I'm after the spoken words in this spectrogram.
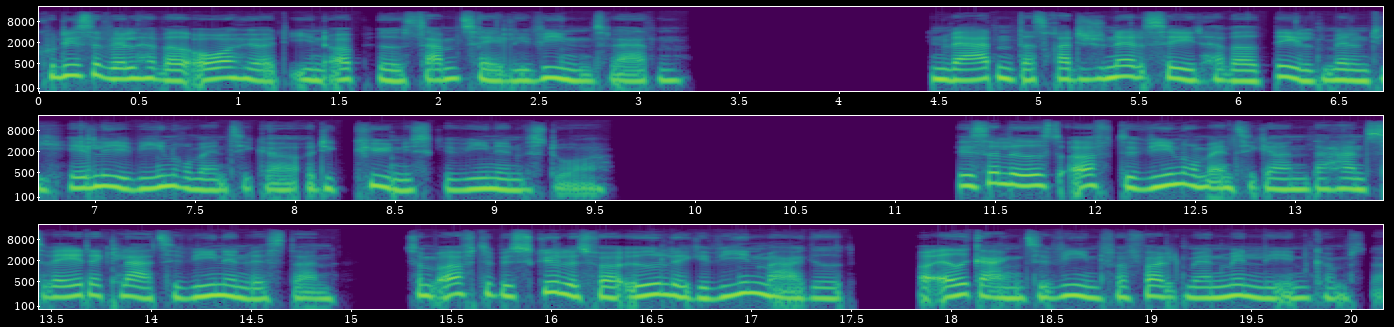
kunne lige så vel have været overhørt i en ophedet samtale i vinens verden. En verden, der traditionelt set har været delt mellem de hellige vinromantikere og de kyniske vininvestorer. Det er således ofte vinromantikeren, der har en svage klar til vininvestoren, som ofte beskyldes for at ødelægge vinmarkedet og adgangen til vin for folk med almindelige indkomster.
